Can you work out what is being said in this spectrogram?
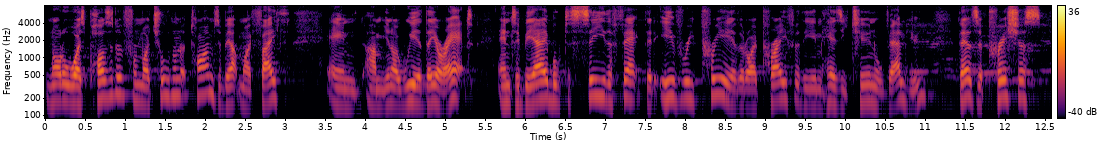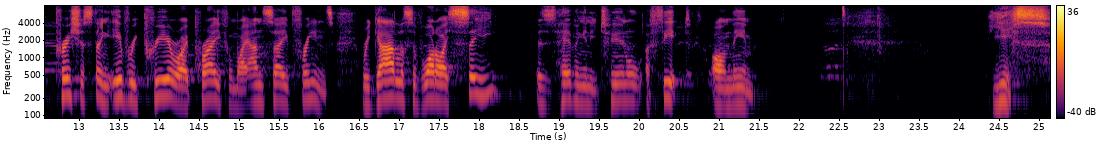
not always positive, from my children at times about my faith and um, you know where they're at. And to be able to see the fact that every prayer that I pray for them has eternal value, that's a precious, precious thing. Every prayer I pray for my unsaved friends, regardless of what I see, is having an eternal effect on them. Yes.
